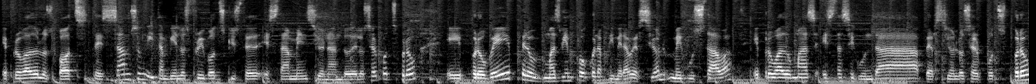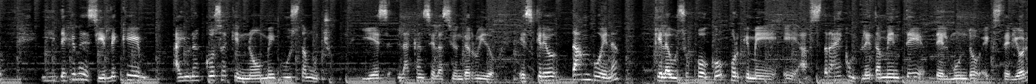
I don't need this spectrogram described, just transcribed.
he probado los bots de Samsung y también los FreeBuds que usted está mencionando. De los AirPods Pro, eh, probé, pero más bien poco la primera versión. Me gustaba. He probado más esta segunda versión, los AirPods Pro. Y déjeme decirle que hay una cosa que no me gusta mucho y es la cancelación de ruido. Es creo tan buena que la uso poco porque me eh, abstrae completamente del mundo exterior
